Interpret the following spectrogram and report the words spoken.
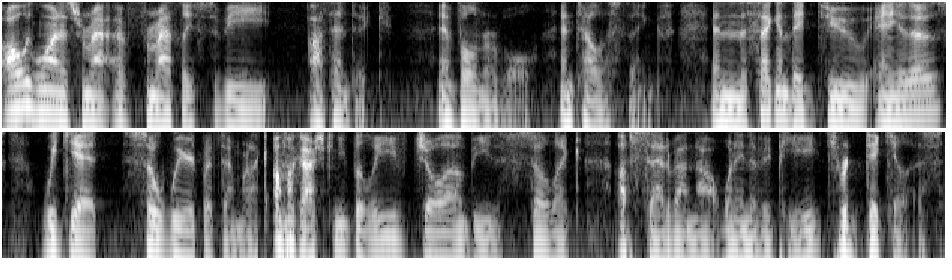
all we want is from from athletes to be authentic and vulnerable and tell us things. And then the second they do any of those, we get so weird with them. We're like, oh my gosh, can you believe Joel Embiid is so like upset about not winning the VP? It's ridiculous.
